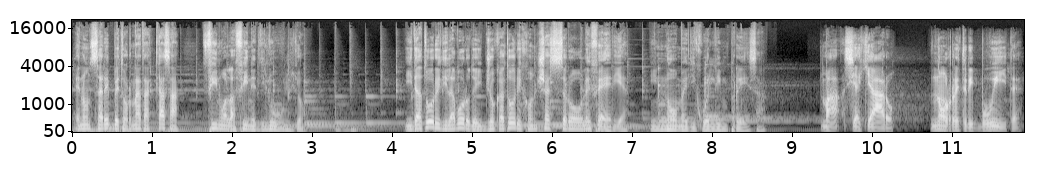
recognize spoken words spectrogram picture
e non sarebbe tornata a casa fino alla fine di luglio. I datori di lavoro dei giocatori concessero le ferie in nome di quell'impresa ma sia chiaro, non retribuite.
